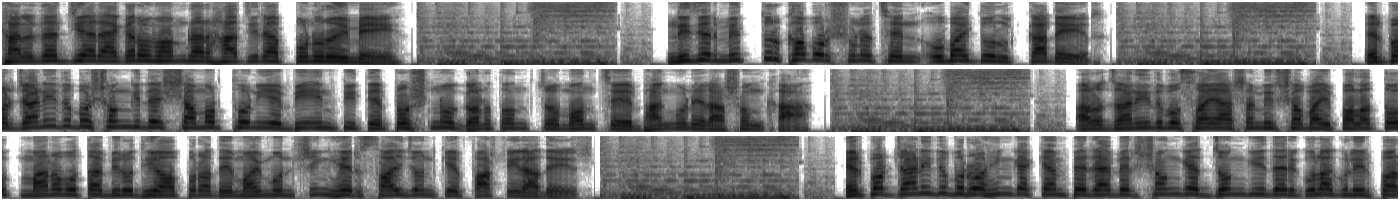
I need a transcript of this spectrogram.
খালেদা জিয়ার এগারো মামলার হাজিরা পনেরোই মে। নিজের মৃত্যুর খবর শুনেছেন ওবায়দুল কাদের। এরপর জানিয়ে দেব সঙ্গীদের সামর্থ্য নিয়ে বিএনপিতে প্রশ্ন, গণতন্ত্র মঞ্চে ভাঙনের আশঙ্কা। আরও জানিয়ে দেব, ছয় আসামির সবাই পলাতক, মানবতা বিরোধী অপরাধে ময়মনসিংহের ছয়জনকে ফাঁসির আদেশ। এরপর জানিয়ে দেব, রোহিঙ্গা ক্যাম্পে র্যাবের সঙ্গে জঙ্গিদের গোলাগুলির পর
